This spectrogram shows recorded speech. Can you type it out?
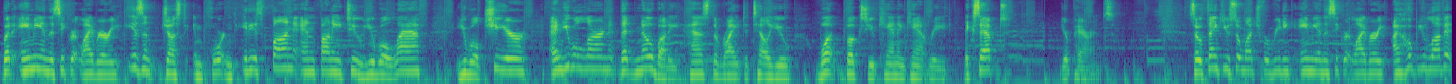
But Amy and the Secret Library isn't just important, it is fun and funny too. You will laugh, you will cheer, and you will learn that nobody has the right to tell you what books you can and can't read, except your parents. So thank you so much for reading Amy and the Secret Library. I hope you love it,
